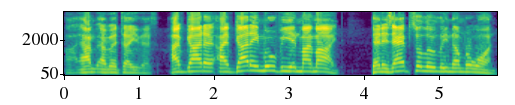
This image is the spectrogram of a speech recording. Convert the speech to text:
I'm, I'm going to tell you this. I've got a I've got a movie in my mind that is absolutely number one.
